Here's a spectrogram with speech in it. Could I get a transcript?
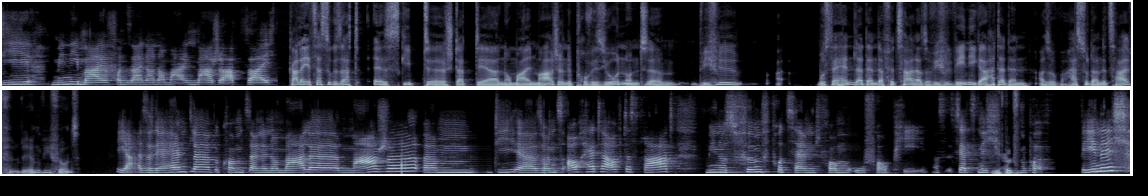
die minimal von seiner normalen Marge abweicht. Carla, jetzt hast du gesagt, es gibt äh, statt der normalen Marge eine Provision und ähm, wie viel muss der Händler denn dafür zahlen? Also wie viel weniger hat er denn? Also hast du da eine Zahl für, irgendwie für uns? Ja, also der Händler bekommt seine normale Marge, ähm, die er sonst auch hätte auf das Rad, minus fünf Prozent vom UVP. Das ist jetzt nicht super wenig.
